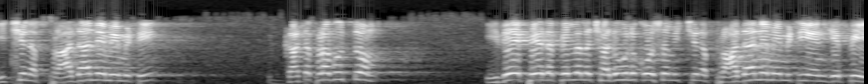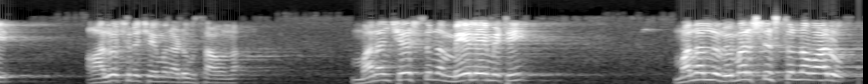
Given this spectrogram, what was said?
ఇచ్చిన ప్రాధాన్యం ఏమిటి గత ప్రభుత్వం ఇదే పేద పిల్లల చదువుల కోసం ఇచ్చిన ప్రాధాన్యం ఏమిటి అని చెప్పి ఆలోచన చేయమని అడుగుతా ఉన్నా. మనం చేస్తున్న మేలేమిటి? మనల్ని విమర్శిస్తున్న వారు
